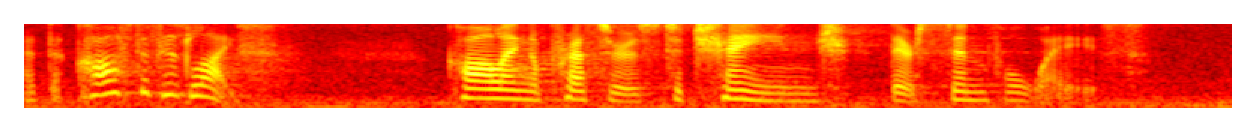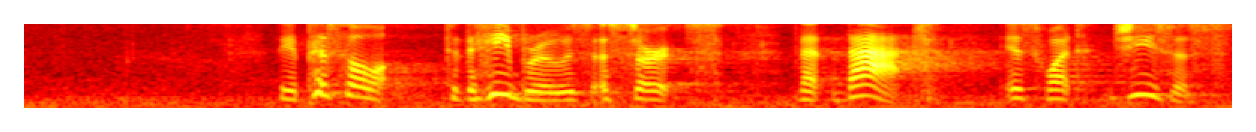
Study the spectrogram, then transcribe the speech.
at the cost of his life, calling oppressors to change their sinful ways. The epistle to the Hebrews asserts that that is what Jesus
